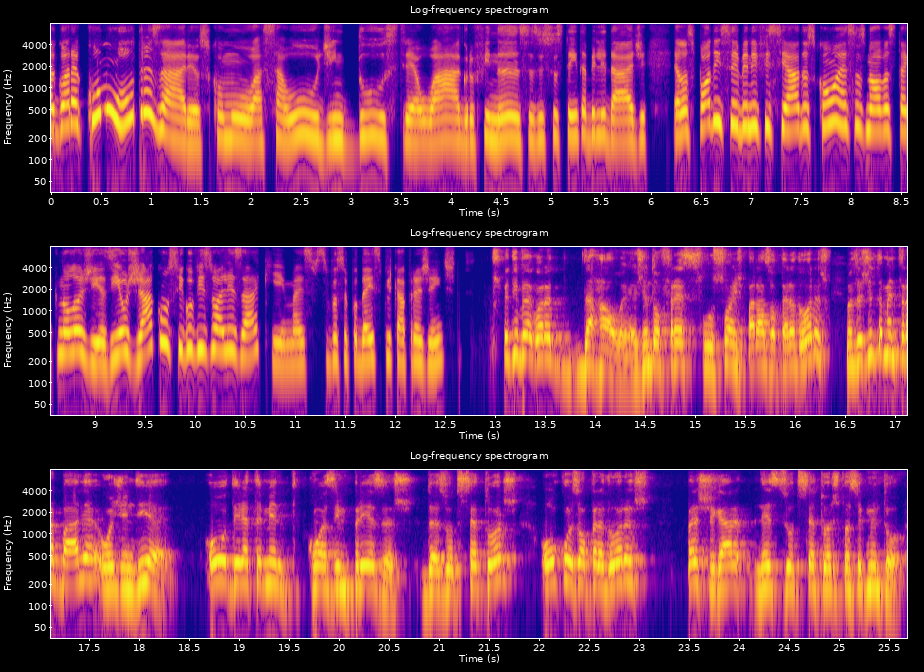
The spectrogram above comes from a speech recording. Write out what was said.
Agora, como outras áreas, como a saúde, indústria, o agro, finanças e sustentabilidade, elas podem ser beneficiadas com essas novas tecnologias? E eu já consigo visualizar aqui, mas se você puder explicar para a gente. Perspectiva agora da Huawei, a gente oferece soluções para as operadoras, mas a gente também trabalha hoje em dia ou diretamente com as empresas dos outros setores ou com as operadoras para chegar nesses outros setores que você comentou.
